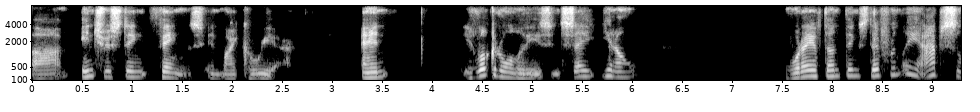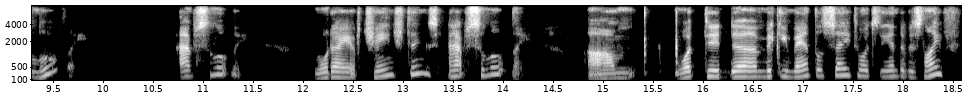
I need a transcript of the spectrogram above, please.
uh, interesting things in my career and you look at all of these and say, you know, would I have done things differently? Absolutely. Absolutely. Would I have changed things? Absolutely. Um, what did uh, Mickey Mantle say towards the end of his life?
